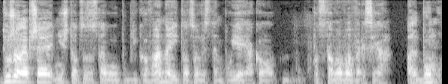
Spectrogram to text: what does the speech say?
dużo lepsze niż to, co zostało opublikowane i to, co występuje jako podstawowa wersja albumu.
